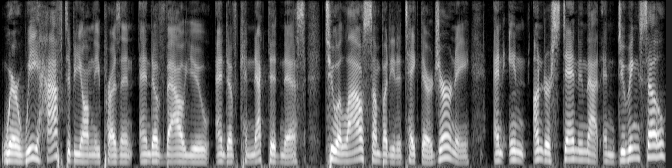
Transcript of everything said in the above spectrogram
where we have to be omnipresent and of value and of connectedness to allow somebody to take their journey. And in understanding that and doing so,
